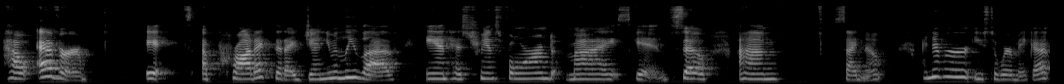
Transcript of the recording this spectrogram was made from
However, it's a product that I genuinely love and has transformed my skin. So, um, side note, I never used to wear makeup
